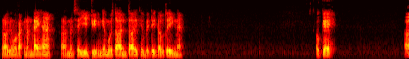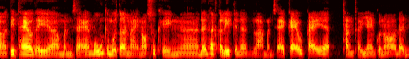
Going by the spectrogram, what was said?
Rồi cái mẫu vật nằm đây ha. Rồi mình sẽ di chuyển cái mũi tên tới cái vị trí đầu tiên nè. Ok. Ờ, tiếp theo thì, ờ, mình sẽ muốn cái mũi tên này nó xuất hiện, ờ, đến hết clip cho nên là mình sẽ kéo cái, ờ, thanh thời gian của nó đến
